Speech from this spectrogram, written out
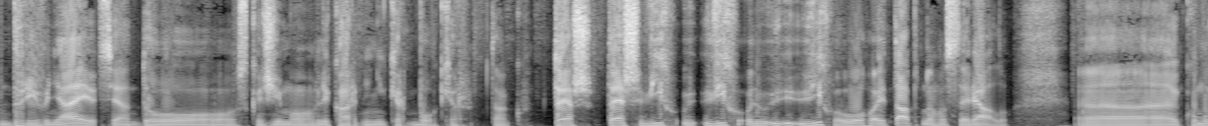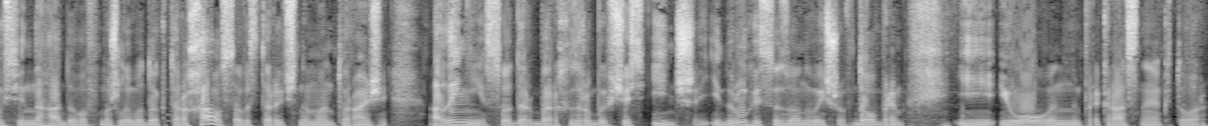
дорівняються до, скажімо, лікарні Нікербокер. Так теж теж віх, віх, віхового етапного серіалу. Е, Комусь він нагадував, можливо, доктора Хауса в історичному антуражі. Але ні, Содерберг зробив щось інше. І другий сезон вийшов добрим, і і Оуен прекрасний актор.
